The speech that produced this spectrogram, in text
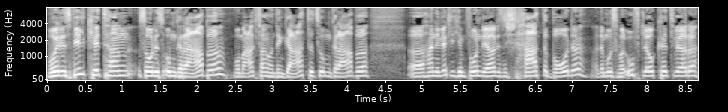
wo ich das Bild gehabt habe, so das Umgraben, wo wir angefangen haben, den Garten zu umgraben, äh, habe ich wirklich empfunden, ja, das ist harter Boden, da muss mal aufgelockert werden,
